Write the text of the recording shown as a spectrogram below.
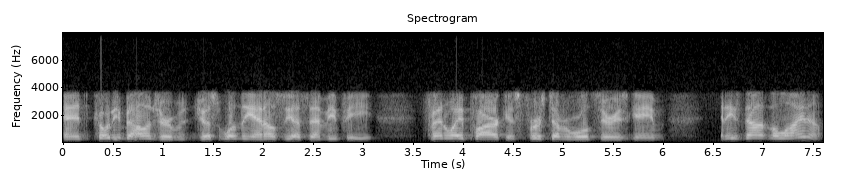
And Cody Bellinger just won the NLCS MVP, Fenway Park, his first ever World Series game, and he's not in the lineup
